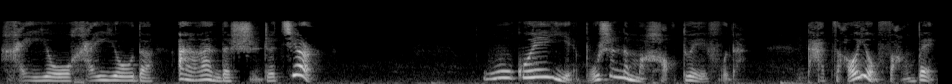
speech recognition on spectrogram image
嘿呦嘿呦的。暗暗的使着劲儿，乌龟也不是那么好对付的，它早有防备。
